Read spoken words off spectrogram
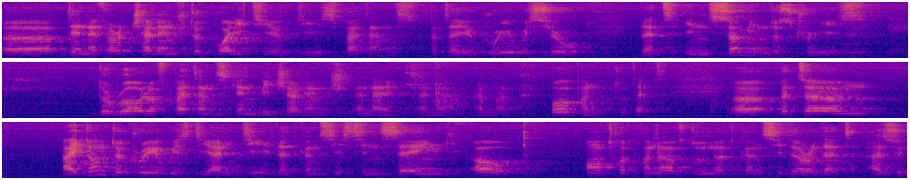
Uh, they never challenge the quality of these patents, but I agree with you that in some industries, the role of patents can be challenged, and, I, and I'm open to that. But um, I don't agree with the idea that consists in saying, oh, entrepreneurs do not consider that as a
